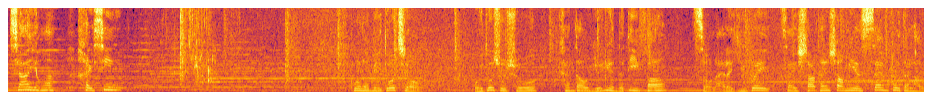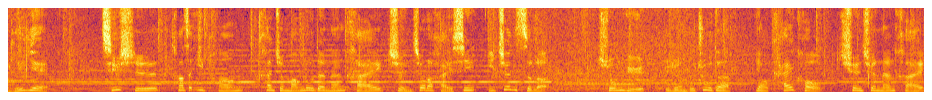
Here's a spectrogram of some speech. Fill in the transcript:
加油啊，海星！过了没多久，维多叔叔看到远远的地方走来了一位在沙滩上面散步的老爷爷。其实他在一旁看着忙碌的男孩拯救了海星一阵子了，终于忍不住的要开口劝劝男孩。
